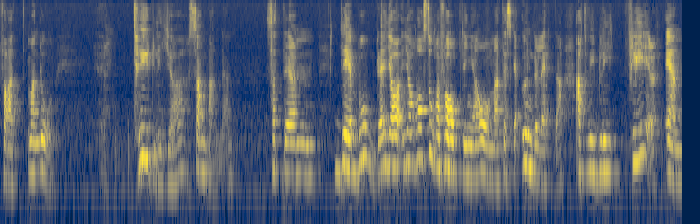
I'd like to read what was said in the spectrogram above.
För att man då eh, tydliggör sambanden. Så att um, det borde, jag, jag har stora förhoppningar om att det ska underlätta att vi blir fler än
